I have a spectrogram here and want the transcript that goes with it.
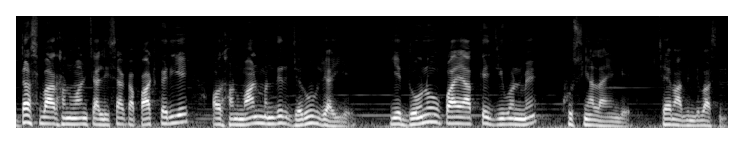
10 बार हनुमान चालीसा का पाठ करिए और हनुमान मंदिर ज़रूर जाइए। ये दोनों उपाय आपके जीवन में खुशियाँ लाएँगे। जय माँ बिंदवासिनी।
